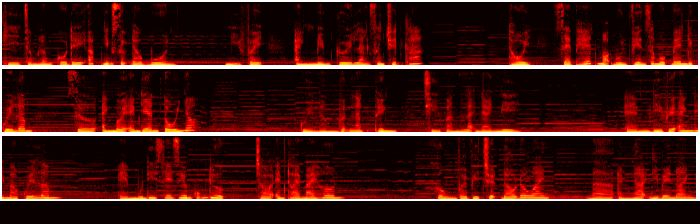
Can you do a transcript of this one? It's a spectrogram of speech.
khi trong lòng cô đầy ắp những sự đau buồn. Nghĩ vậy, anh mỉm cười lảng sang chuyện khác. Thôi, xẹp hết mọi buồn phiền sang một bên đi Quế Lâm, giờ anh mời em đi ăn tối nhé. Quế Lâm vẫn lặng thinh, Chí Văn lại nài nỉ. Em đi với anh đi mà Quế Lâm. Em muốn đi xe riêng cũng được, cho em thoải mái hơn. Không phải vì chuyện đó đâu anh, mà em ngại đi bên anh.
